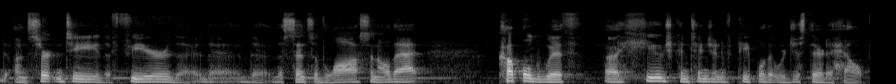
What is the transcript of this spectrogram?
the, uncertainty, the fear, the, the, the, the sense of loss and all that, coupled with a huge contingent of people that were just there to help.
